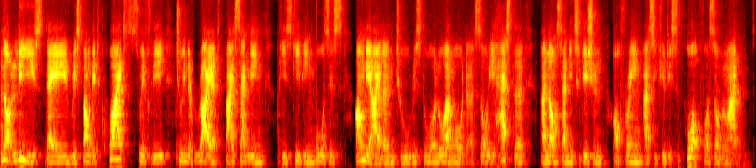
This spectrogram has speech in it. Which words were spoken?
Not least, they responded quite swiftly during the riot by sending peacekeeping forces on the island to restore law and order. So it has the uh, long-standing tradition offering uh, security support for Solomon Islands.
